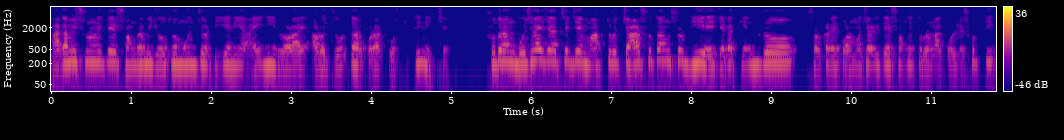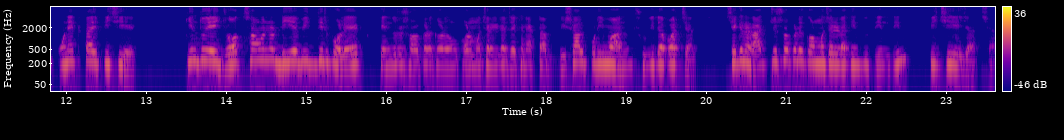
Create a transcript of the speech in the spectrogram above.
আগামী শুনানিতে সংগ্রামী যৌথ মঞ্চ ডিএ নিয়ে আইনি লড়াই আরও জোরদার করার প্রস্তুতি নিচ্ছে। সুতরাং বোঝাই যাচ্ছে যে মাত্র চার শতাংশ ডিএ যেটা কেন্দ্র সরকারের কর্মচারীদের সঙ্গে তুলনা করলে সত্যি অনেকটাই পিছিয়ে। কিন্তু এই যৎ সামান্য ডিএ বৃদ্ধির ফলে কেন্দ্র সরকার কর্মচারীরা যেখানে একটা বিশাল পরিমাণ সুবিধা পাচ্ছেন, সেখানে রাজ্য সরকারের কর্মচারীরা কিন্তু দিন দিন পিছিয়ে যাচ্ছেন।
